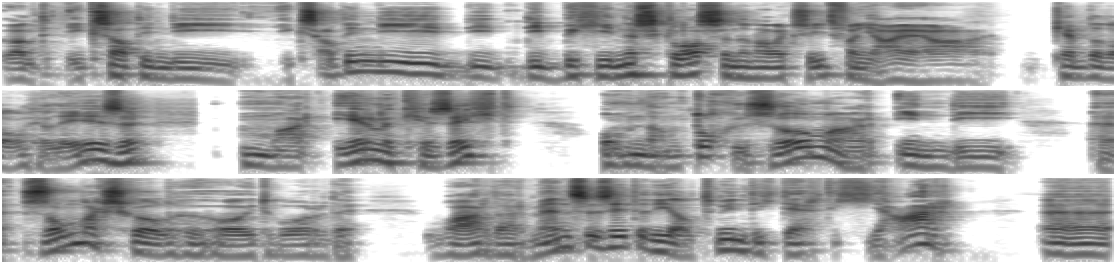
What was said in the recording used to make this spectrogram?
want ik zat in die, ik zat in die, die, die beginnersklas en dan had ik zoiets van, ja, ja, ik heb dat al gelezen. Maar eerlijk gezegd, om dan toch zomaar in die uh, zondagschool gegooid worden, waar daar mensen zitten die al 20, 30 jaar uh,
